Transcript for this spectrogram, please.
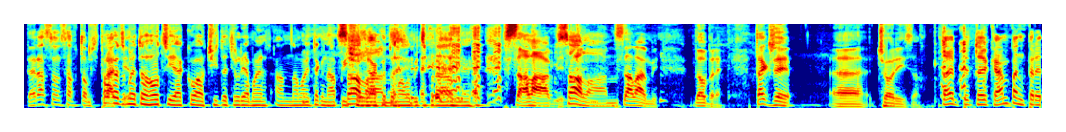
Teraz som sa v tom stratil. Povedzme to hoci ako a čitatelia maj, nám aj tak napíšu, Salám. že ako to malo byť správne. Salámy. Salám. Salámy. Dobre. Takže uh, čorizo. To je, to je kampaň pre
